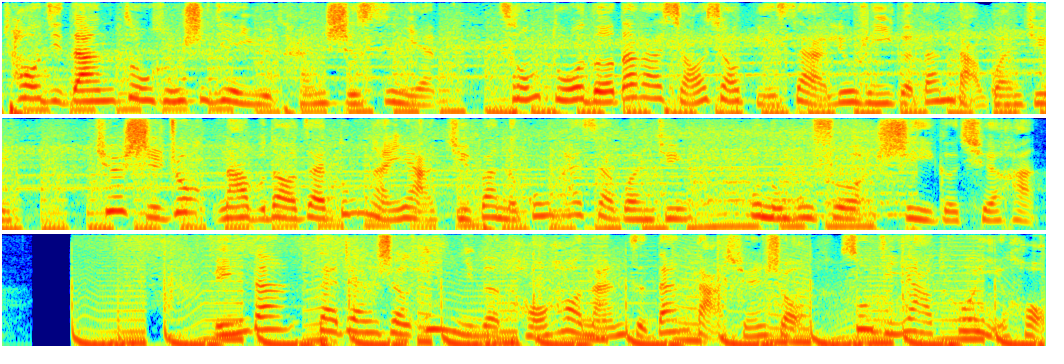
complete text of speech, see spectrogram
超级丹纵横世界羽坛十四年，曾夺得大大小小比赛六十一个单打冠军，却始终拿不到在东南亚举办的公开赛冠军，不能不说是一个缺憾。林丹在战胜印尼的头号男子单打选手苏吉亚托以后，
